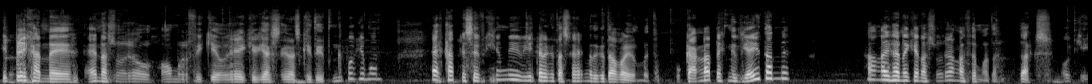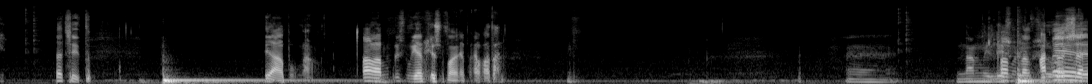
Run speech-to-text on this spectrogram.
Υπήρχαν ε, ένας σωρό όμορφοι και ωραίοι και διασκεδαστικοί Pokémon. Ε, κάποια στιγμή βγήκαν και τα Scarlet και τα Violet. Που καλά παιχνίδια ήταν, αλλά είχαν και ένα σωρό άλλα θέματα. Εντάξει, ok. Okay. That's it. Τι να πούμε. Πάμε να μιλήσουμε για πιο σοβαρά πράγματα. Ε, να μιλήσουμε Πάμε να πιο- δούμε. Πάντως, ε,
